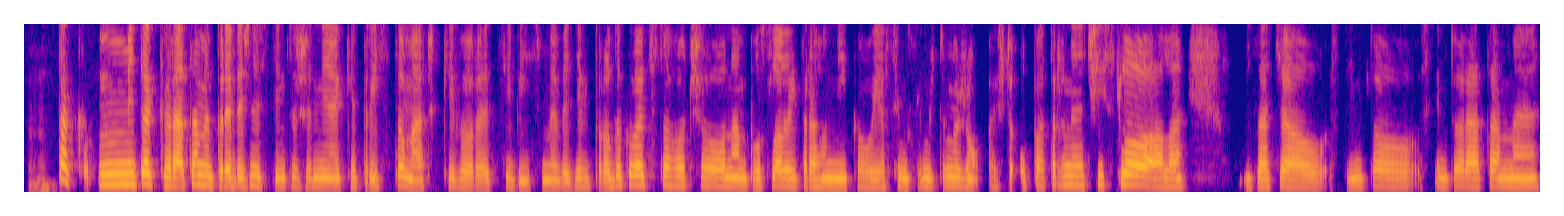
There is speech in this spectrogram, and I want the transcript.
Mhm. Tak my tak rátame prebežne s týmto, že nejaké 300 mačky vo reci by sme vedeli produkovať z toho, čo nám poslali trhovníkov. Ja si myslím, že to možno ešte opatrné číslo, ale Zatiaľ s týmto, s týmto rátame.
